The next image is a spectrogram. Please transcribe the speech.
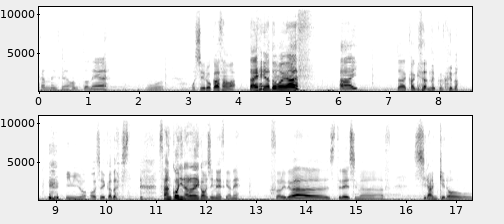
かんないですけど本当ね。もう教えるお母さんは大変やと思います。はい。じゃあ影さんの九九の意味の教え方でした。参考にならないかもしれないですけどね。それでは失礼します。知らんけど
